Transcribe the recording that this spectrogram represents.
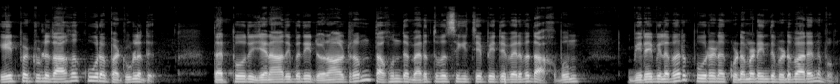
ஏற்பட்டுள்ளதாக கூறப்பட்டுள்ளது. தற்போது ஜனாதிபதி டொனால்ட் ட்ரம்ப் தகுந்த மருத்துவ சிகிச்சை பெற்று வருவதாகவும் விரைவில் அவர் பூரண குணமடைந்து விடுவார் எனவும்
